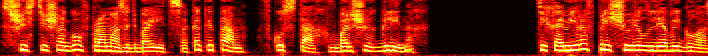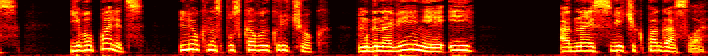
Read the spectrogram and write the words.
с шести шагов промазать боится, как и там, в кустах, в больших глинах. Тихомиров прищурил левый глаз. Его палец лег на спусковой крючок. Мгновение и одна из свечек погасла.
